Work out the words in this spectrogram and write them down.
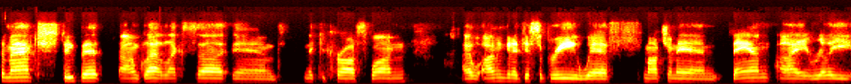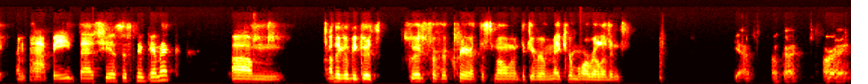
the match stupid. I'm glad Alexa and Nikki Cross won. I, I'm going to disagree with Macho Man Dan. I really am happy that she has this new gimmick. Um, I think it would be good good for her career at this moment to give her make her more relevant. Yeah. Okay. All right.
